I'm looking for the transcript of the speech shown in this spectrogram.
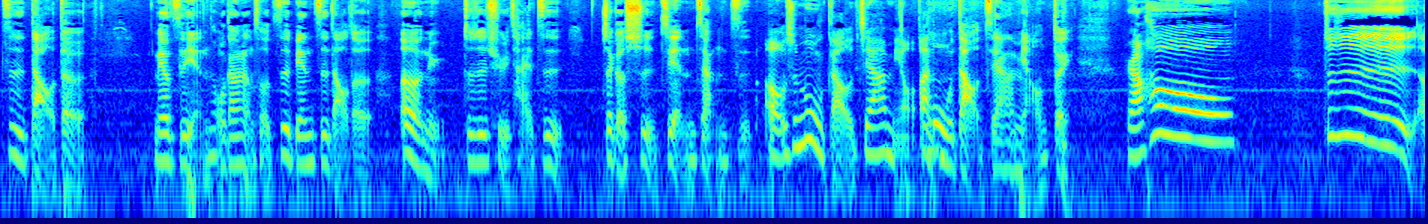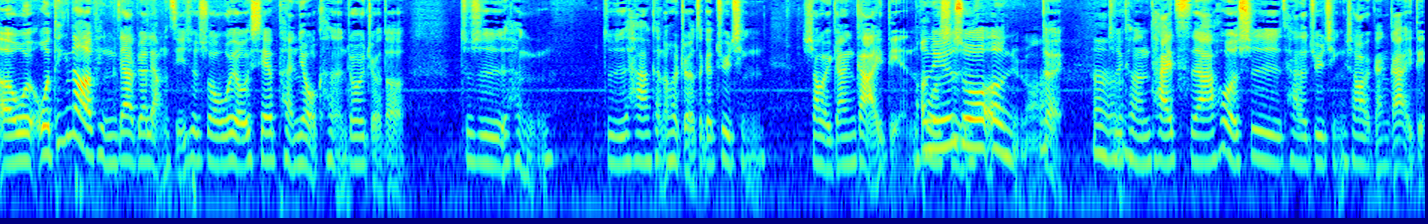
自导的，没有自演，我刚刚讲错，自编自导的《恶女》就是取材自这个事件，这样子。哦，是木岛佳苗案。木岛佳苗，对。然后就是呃，我我听到的评价比较两极，是说我有一些朋友可能就会觉得，就是很。就是他可能会觉得这个剧情稍微尴尬一点，哦，你是说恶女吗？对，嗯，就是可能台词啊，或者是他的剧情稍微尴尬一点。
